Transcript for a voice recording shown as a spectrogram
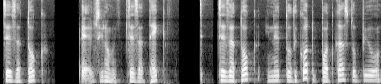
Τζέζα Talk, ε, συγγνώμη, Τζέζα Tech. Τζέζα Talk είναι το δικό του podcast το οποίο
